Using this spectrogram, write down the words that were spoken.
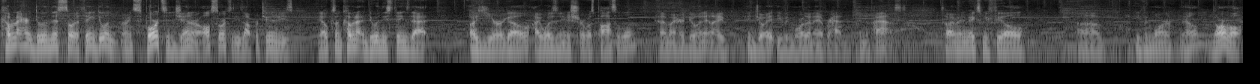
Coming out here and doing this sort of thing, doing, I mean, sports in general, all sorts of these opportunities, you know, because I'm coming out and doing these things that a year ago I wasn't even sure was possible. And I'm out here doing it and I enjoy it even more than I ever had in the past. So, I mean, it makes me feel uh, even more, you know, normal.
